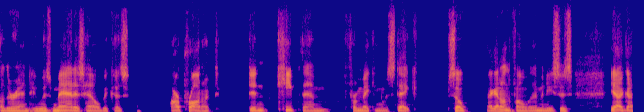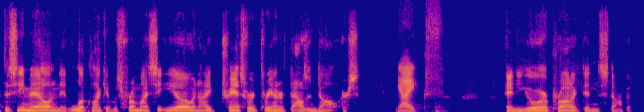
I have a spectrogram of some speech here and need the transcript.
other end who was mad as hell because our product didn't keep them from making a mistake. So I got on the phone with him and he says, Yeah, I got this email and it looked like it was from my CEO and I transferred $300,000. Yikes and your product didn't stop it.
